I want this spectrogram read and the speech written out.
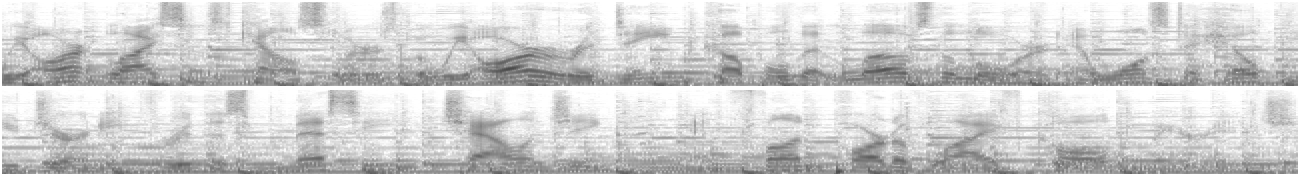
We aren't licensed counselors, but we are a redeemed couple that loves the Lord and wants to help you journey through this messy, challenging, and fun part of life called marriage.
